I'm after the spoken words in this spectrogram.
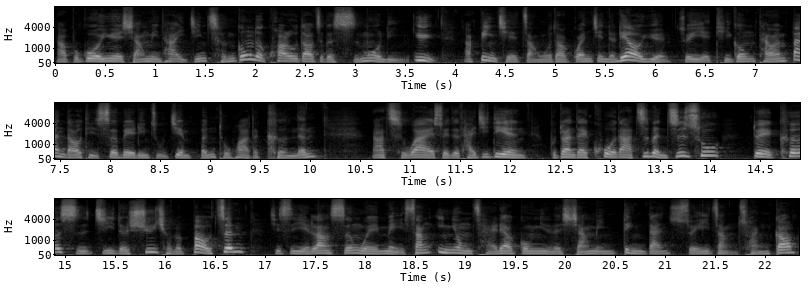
那，不过因为祥明他已经成功的跨入到这个石墨领域，啊，并且掌握到关键的料源，所以也提供台湾半导体设备零组件本土化的可能。那此外，随着台积电不断在扩大资本支出，对科石机的需求的暴增，其实也让身为美商应用材料供应的祥明订单水涨船高。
